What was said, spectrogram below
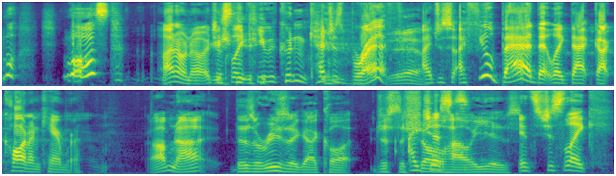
lo- lost. I don't know. Just like he couldn't catch his breath. Yeah. I just I feel bad that like that got caught on camera. I'm not. There's a reason it got caught, just to show just- how he is. It's just like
